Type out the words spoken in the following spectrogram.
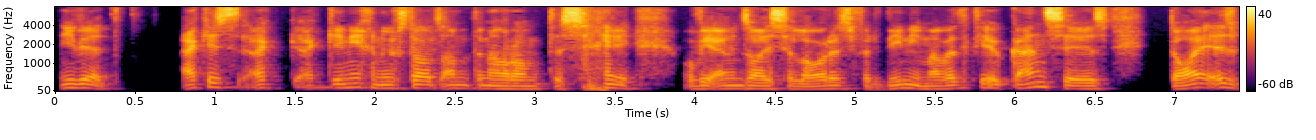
jy weet, ek is ek ek ken nie genoeg staatsamptenare om te sê of die ouens daai salaris verdien nie, maar wat ek vir jou kan sê is daai is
